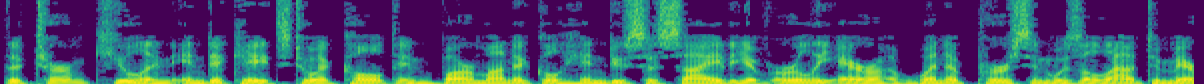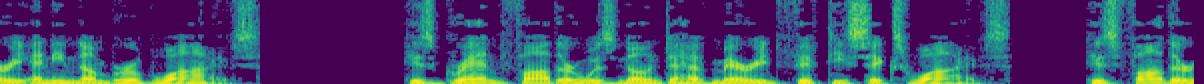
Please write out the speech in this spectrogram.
The term Kulin indicates to a cult in Brahmanical Hindu society of early era when a person was allowed to marry any number of wives. His grandfather was known to have married 56 wives. His father,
